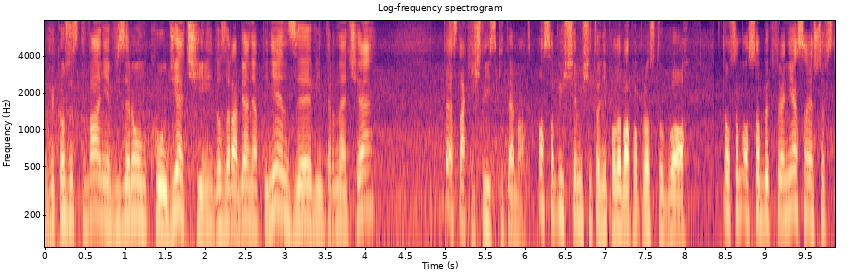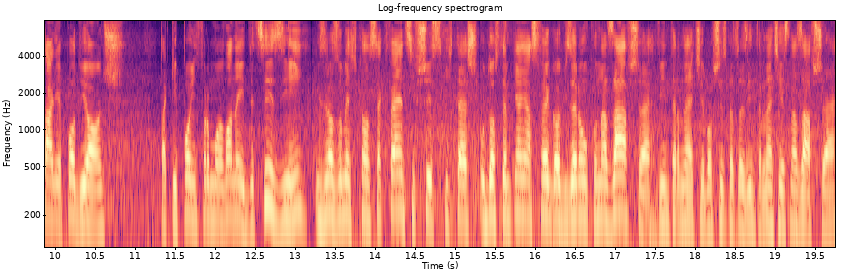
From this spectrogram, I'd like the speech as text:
wykorzystywanie wizerunku dzieci do zarabiania pieniędzy w internecie to jest taki śliski temat. Osobiście mi się to nie podoba po prostu, bo to są osoby, które nie są jeszcze w stanie podjąć takiej poinformowanej decyzji i zrozumieć konsekwencji wszystkich też udostępniania swojego wizerunku na zawsze w internecie, bo wszystko, co jest w internecie, jest na zawsze.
